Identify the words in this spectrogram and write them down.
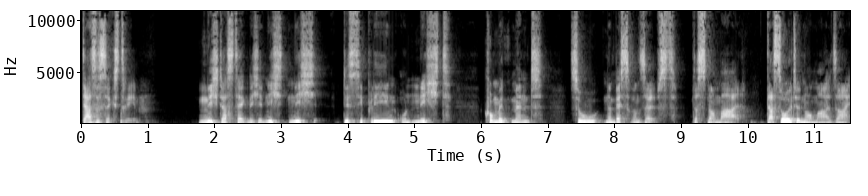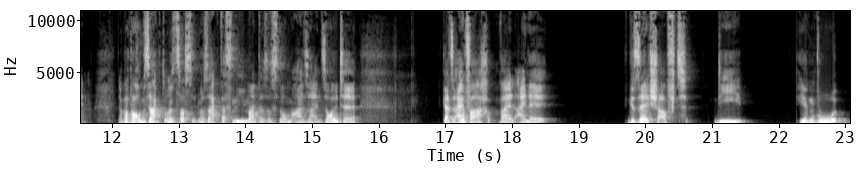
das ist extrem. Nicht das tägliche, nicht, nicht Disziplin und nicht Commitment zu einem besseren Selbst. Das ist normal. Das sollte normal sein. Aber warum sagt uns das oder sagt das niemand, dass es normal sein sollte? Ganz einfach, weil eine Gesellschaft, die irgendwo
